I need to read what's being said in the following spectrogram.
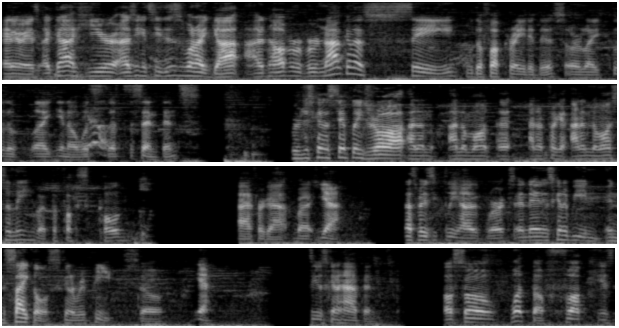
anyways, I got here. As you can see, this is what I got. And however, we're not gonna say who the fuck rated this or like who the like you know what's that's the sentence. We're just gonna simply draw an anomon uh, don't forget anonymously. What the fuck's called? I forgot. But yeah, that's basically how it works. And then it's gonna be in, in cycles. It's gonna repeat. So yeah, see what's gonna happen. Also, what the fuck is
